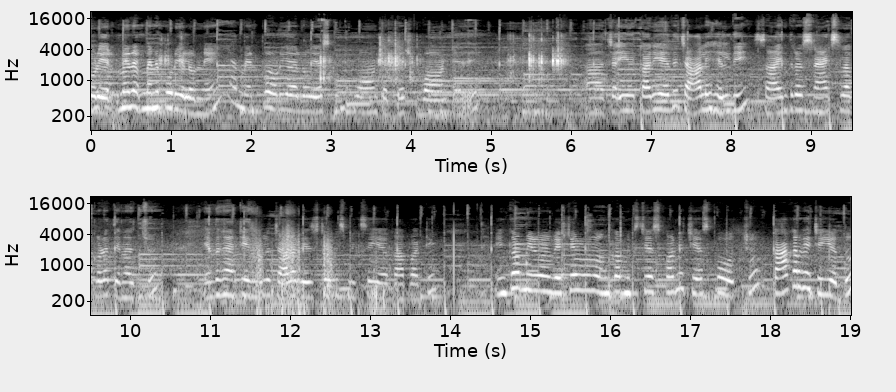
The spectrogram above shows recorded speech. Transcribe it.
ఒడియాలు మిన మినపొడియాలు ఉన్నాయి. ఆ టేస్ట్ బాగుంటుంది. ఈ చ- కర్రీ అయితే చాలా హెల్దీ. సాయంత్రం స్నాక్స్లా కూడా తినొచ్చు. ఎందుకంటే ఇందులో చాలా వెజిటేబుల్స్ మిక్స్ అయ్యాయి కాబట్టి. ఇంకా మీరు వెజిటేబుల్ ఇంకా మిక్స్ చేసుకొని చేసుకోవచ్చు. కాకరకాయ చేయొద్దు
